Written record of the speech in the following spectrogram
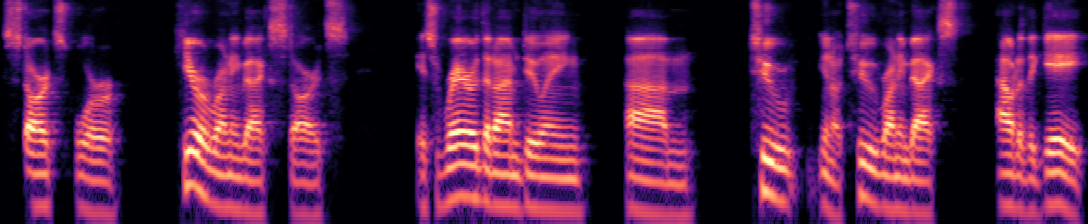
starts or hero running back starts. It's rare that I'm doing um, two, you know, two running backs out of the gate.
